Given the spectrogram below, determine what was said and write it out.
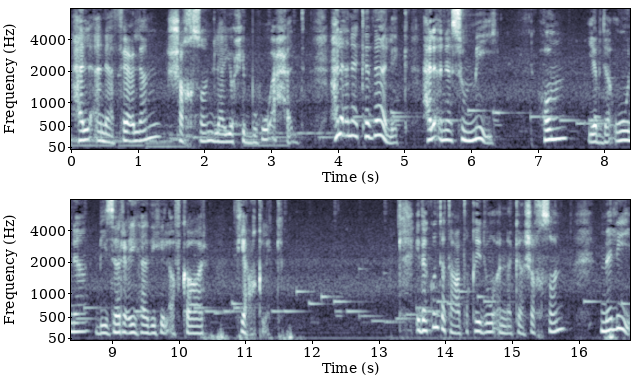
هل أنا فعلا شخص لا يحبه أحد؟ هل أنا كذلك؟ هل أنا سمي؟ هم يبدأون بزرع هذه الأفكار في عقلك. إذا كنت تعتقد أنك شخص مليء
